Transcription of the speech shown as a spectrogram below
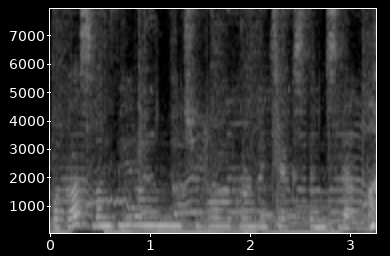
Пока с вампиром ничего, кроме текста, не связано.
